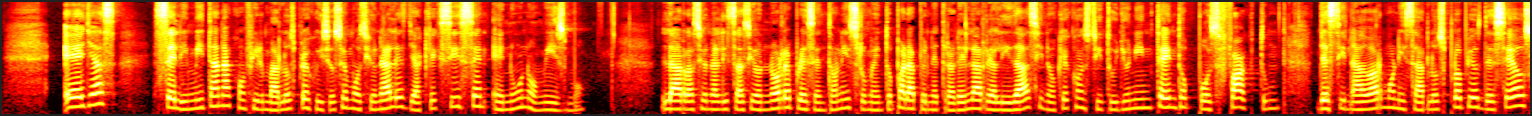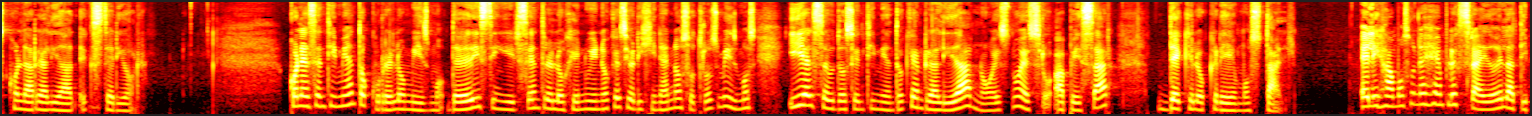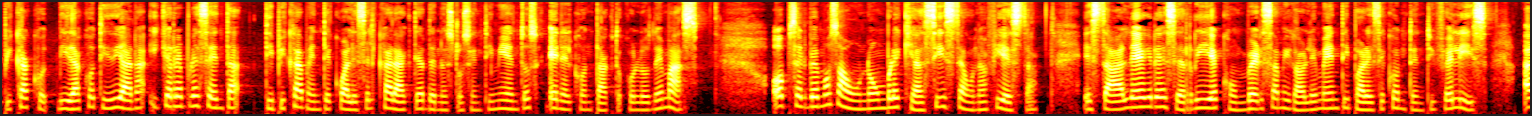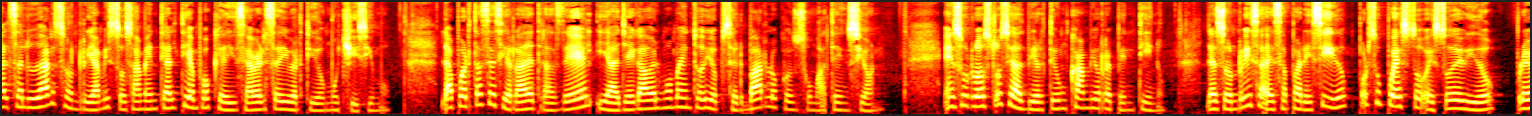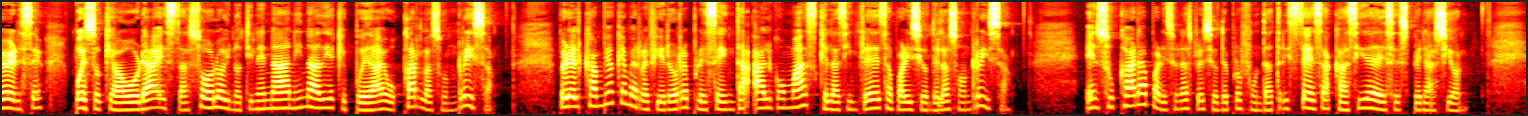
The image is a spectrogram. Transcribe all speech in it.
Ellas se limitan a confirmar los prejuicios emocionales ya que existen en uno mismo. La racionalización no representa un instrumento para penetrar en la realidad, sino que constituye un intento post factum destinado a armonizar los propios deseos con la realidad exterior. Con el sentimiento ocurre lo mismo, debe distinguirse entre lo genuino que se origina en nosotros mismos y el pseudosentimiento que en realidad no es nuestro, a pesar de que lo creemos tal. Elijamos un ejemplo extraído de la típica vida cotidiana y que representa típicamente cuál es el carácter de nuestros sentimientos en el contacto con los demás. Observemos a un hombre que asiste a una fiesta. Está alegre, se ríe, conversa amigablemente y parece contento y feliz. Al saludar sonríe amistosamente al tiempo que dice haberse divertido muchísimo. La puerta se cierra detrás de él y ha llegado el momento de observarlo con suma atención. En su rostro se advierte un cambio repentino. La sonrisa ha desaparecido, por supuesto, esto debido preverse, puesto que ahora está solo y no tiene nada ni nadie que pueda evocar la sonrisa. Pero el cambio a que me refiero representa algo más que la simple desaparición de la sonrisa. En su cara aparece una expresión de profunda tristeza, casi de desesperación.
